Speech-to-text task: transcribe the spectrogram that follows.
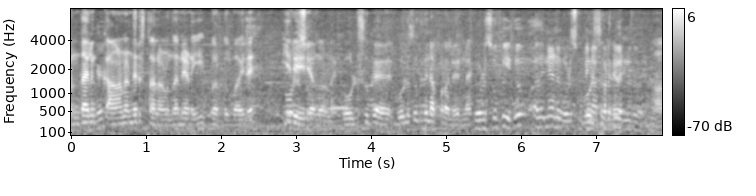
എന്തായാലും കാണേണ്ട ഒരു സ്ഥലമാണ് തന്നെയാണ് ഈ ദുബായിലെ ഈ ഒരു ഏരിയ എന്ന് പറയുന്നത് ഗോൾഡ് സൂക്ക് ഗോൾഡ് സൂക്ക് ഇതിന്റെ അപ്പുറമല്ലേ വരുന്നത് ഗോൾഡ് സൂക്ക് ഇത് തന്നെയാണ് ഗോൾഡ് സൂപ്പിന് അപ്പുറത്ത് വരുന്നത്. ആ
